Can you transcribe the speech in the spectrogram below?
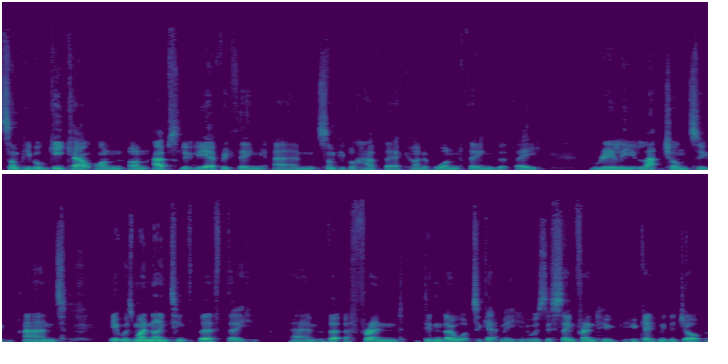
some people geek out on on absolutely everything. Um, some people have their kind of one thing that they really latch onto, and it was my 19th birthday um, that a friend didn't know what to get me. It was this same friend who who gave me the job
